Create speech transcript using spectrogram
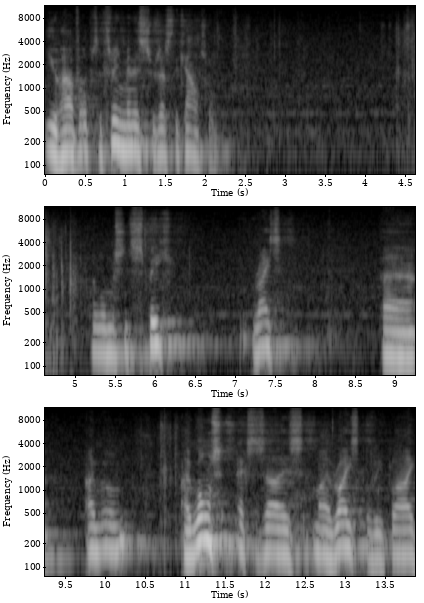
You have up to three minutes to address the council. No one wishing to speak? Right. Uh, I will, I won't exercise my right of reply.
